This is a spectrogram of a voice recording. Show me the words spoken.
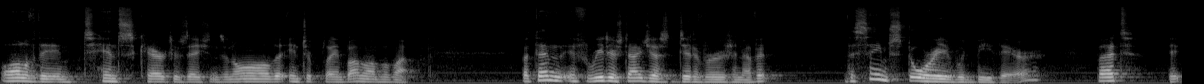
all of the intense characterizations and all the interplay and blah, blah, blah, blah. But then if Reader's Digest did a version of it, the same story would be there, but it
